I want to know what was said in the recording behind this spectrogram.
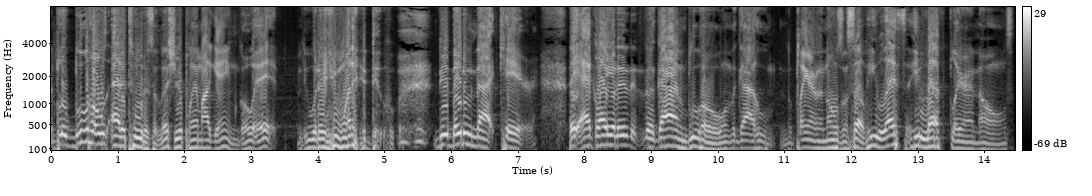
Blue Bluehole's attitude is unless you're playing my game, go ahead do whatever you wanted to do. Dude, they do not care. They act like the guy in Bluehole, the guy who the player unknowns himself. He left. He left player unknowns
